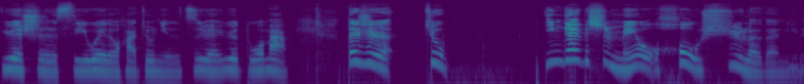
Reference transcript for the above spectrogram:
越是 C 位的话，就你的资源越多嘛，但是就。应该是没有后续了的，你的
